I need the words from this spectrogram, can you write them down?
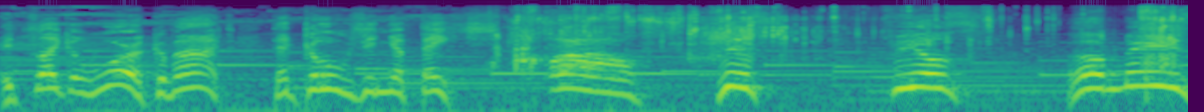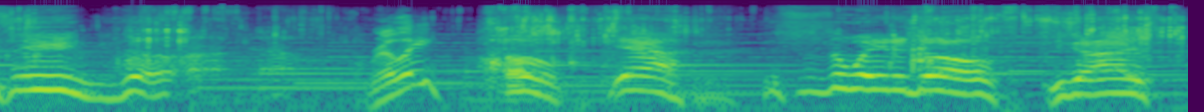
It's like a work of art that goes in your face. Wow, this feels amazing. Really? Oh, yeah, this is the way to go, you guys.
